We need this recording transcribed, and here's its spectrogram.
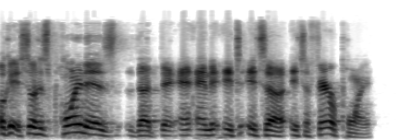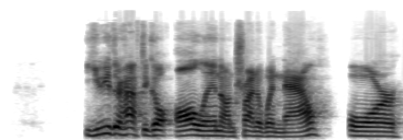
Okay, so his point is that, they, and it's it's a it's a fair point. You either have to go all in on trying to win now, or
